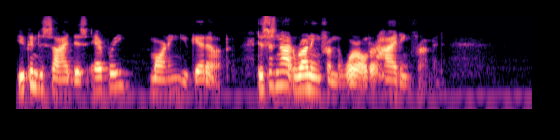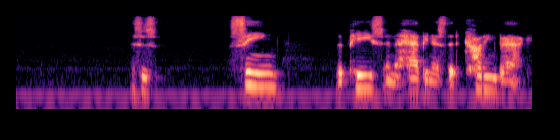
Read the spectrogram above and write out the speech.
You can decide this every morning you get up. This is not running from the world or hiding from it. This is seeing the peace and the happiness that cutting back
